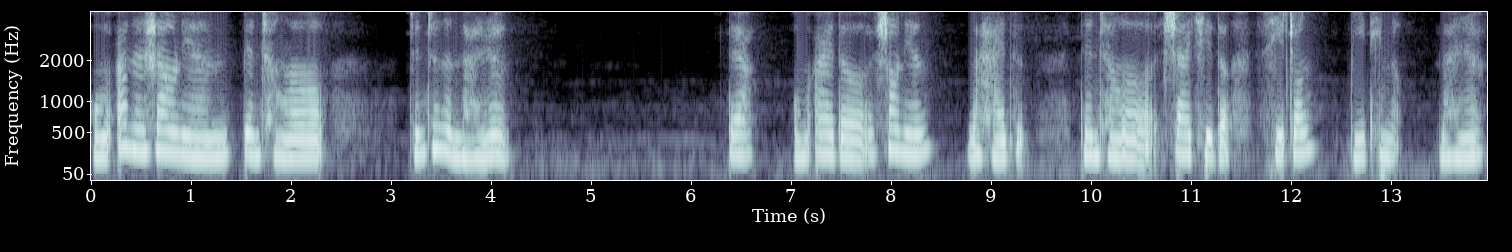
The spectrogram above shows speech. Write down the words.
我们爱的少年变成了。真正的男人。对啊，我们爱的少年男孩子变成了帅气的西装笔挺的男人。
